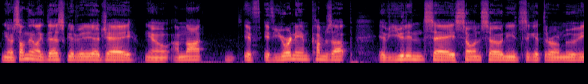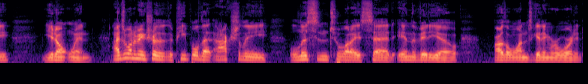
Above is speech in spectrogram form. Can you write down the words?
you know something like this, good video, Jay. You know I'm not. If if your name comes up, if you didn't say so and so needs to get their own movie, you don't win. I just want to make sure that the people that actually listen to what I said in the video are the ones getting rewarded.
